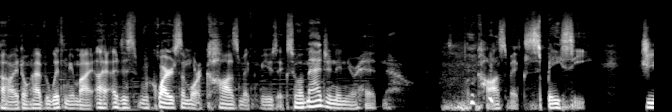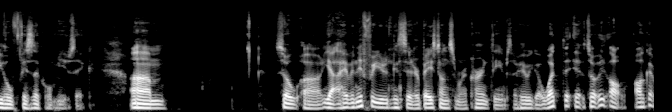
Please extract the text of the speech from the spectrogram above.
oh, I don't have it with me. My, I, I just require some more cosmic music. So imagine in your head now, cosmic, spacey, geophysical music. Um, so uh, yeah, I have an if for you to consider based on some recurrent themes. So here we go. What the so oh I'll get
